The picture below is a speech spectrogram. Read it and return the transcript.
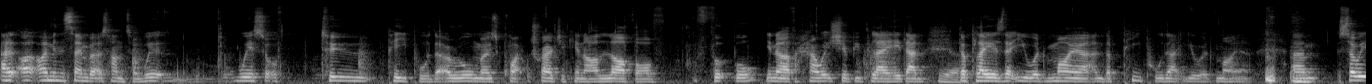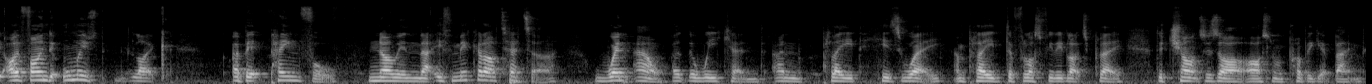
I, I'm in the same boat as Hunter. We're, we're sort of two people that are almost quite tragic in our love of football. You know, of how it should be played and Yeah. the players that you admire and the people that you admire. um, so it, I find it almost like a bit painful knowing that if Mikel Arteta went out at the weekend and played his way and played the philosophy they'd like to play, the chances are Arsenal would probably get banged.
